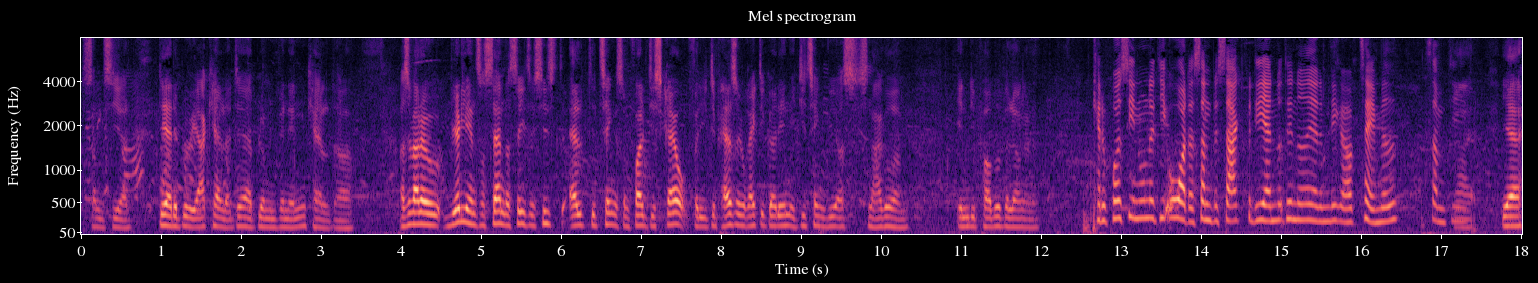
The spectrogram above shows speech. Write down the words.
som siger, det her det blev jeg kaldt, og det her blev min veninde kaldt. Og, og så var det jo virkelig interessant at se til sidst alt de ting, som folk de skrev, fordi det passer jo rigtig godt ind i de ting, vi også snakkede om, inden de poppede ballongerne. Kan du prøve at sige nogle af de ord, der sådan blev sagt, fordi det er noget, jeg nemlig ikke optaget med, som de... Nej. Ja,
